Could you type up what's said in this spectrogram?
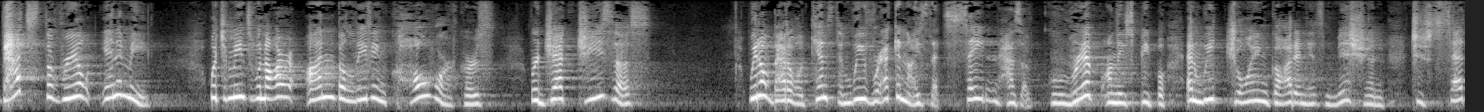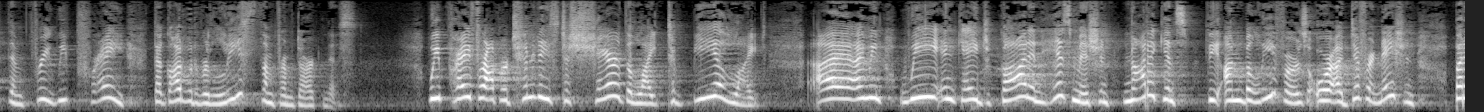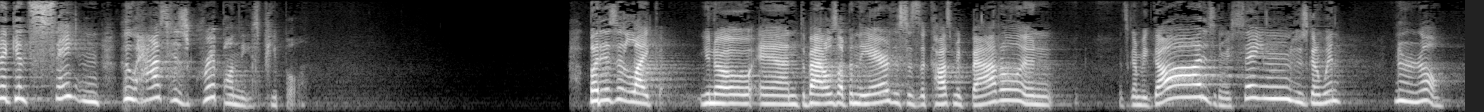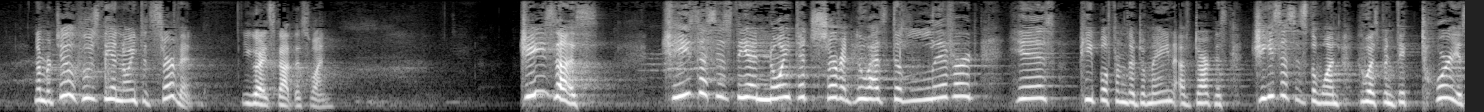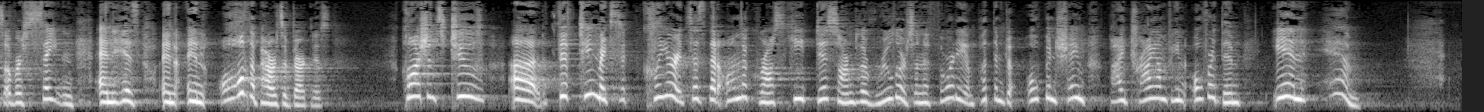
That's the real enemy, which means when our unbelieving coworkers reject Jesus, we don't battle against them. We recognize that Satan has a grip on these people and we join God in his mission to set them free. We pray that God would release them from darkness. We pray for opportunities to share the light, to be a light. I, I, mean, we engage God in his mission, not against the unbelievers or a different nation, but against Satan who has his grip on these people. But is it like, you know, and the battle's up in the air? This is the cosmic battle, and it's going to be God, it's going to be Satan, who's going to win? No, no, no. Number two, who's the anointed servant? You guys got this one. Jesus. Jesus is the anointed servant who has delivered his people from the domain of darkness. Jesus is the one who has been victorious over Satan and his and, and all the powers of darkness. Colossians 2 uh, 15 makes it clear. It says that on the cross, he disarmed the rulers and authority and put them to open shame by triumphing over them in him.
